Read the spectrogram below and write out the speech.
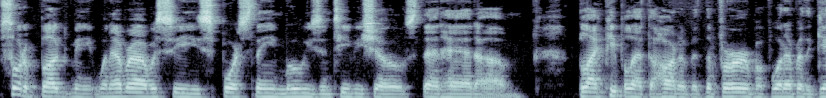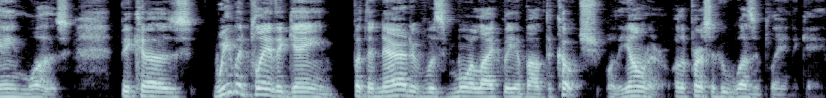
sort of bugged me whenever I would see sports themed movies and TV shows that had um, black people at the heart of it, the verb of whatever the game was, because we would play the game, but the narrative was more likely about the coach or the owner or the person who wasn't playing the game.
